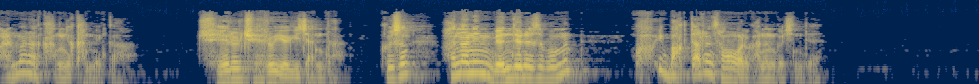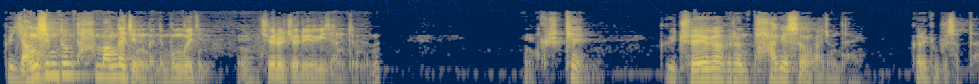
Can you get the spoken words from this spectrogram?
얼마나 강력합니까? 죄를 죄로 여기지 않는다. 그것은 하나님 면전에서 보면 거의 막다른 상황으로 가는 것인데 그 양심도 다 망가지는 건데 뭉거진 예? 죄를 죄로 여기지 않을 정도면 예, 그렇게 그 죄가 그런 파괴성을 가져온다. 그렇게 무섭다.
